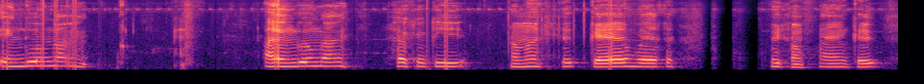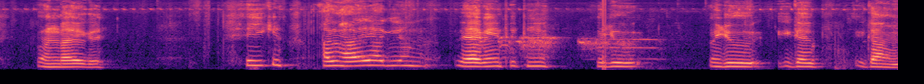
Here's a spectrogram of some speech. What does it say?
എന്തുകൊണ്ടാണ് അതെന്തുകൊണ്ടാണ് സത്യത്തിൽ നമ്മൾ കേരളം പോലത്തെ ഒരു സംസ്ഥാനത്ത് ഉണ്ടായത് ശരിക്കും അത് വളരെയധികം വേദനിപ്പിക്കുന്ന ഒരു ഒരു ഇത് ഇതാണ്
